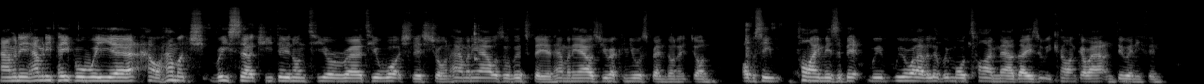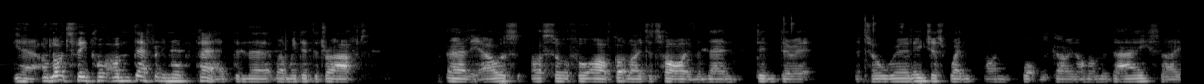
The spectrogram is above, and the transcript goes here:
How many how many people we uh, how how much research are you doing onto your uh, to your watch list, Sean? How many hours will this be, and how many hours do you reckon you'll spend on it, John? Obviously, time is a bit. We, we all have a little bit more time nowadays that we can't go out and do anything. Yeah, I'd like to think I'm definitely more prepared than the, when we did the draft earlier. I was I sort of thought oh, I've got loads of time and then didn't do it at all. Really, just went on what was going on on the day. So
